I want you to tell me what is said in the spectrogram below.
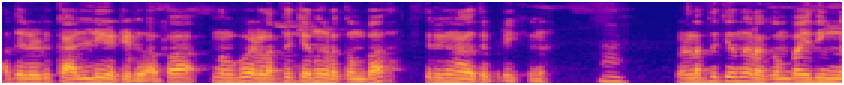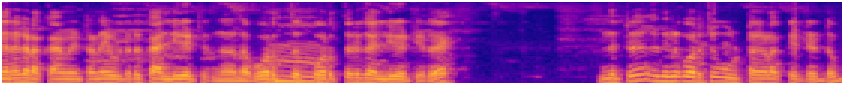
അതിലൊരു കല്ല് കെട്ടിയിടും. അപ്പോൾ നമുക്ക് വെള്ളത്തിൽ ചെന്ന് കിടക്കുമ്പോൾ തിരികനകത്ത് പിടിക്കുന്നു ഉം. വെള്ളത്തിൽ ചെന്ന് കിടക്കുമ്പോൾ ഇത് ഇങ്ങനെ കിടക്കാൻ വേണ്ടിയിട്ടാണ് ഇവിടെ ഒരു കല്ല് കെട്ടിയിട്ടുണ്ട് പുറത്ത്. പുറത്തൊരു കല്ല് കെട്ടിയിടേ എന്നിട്ട് ഇതിന് കുറച്ച് കൂട്ടകളൊക്കെ ഇട്ടിട്ടും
